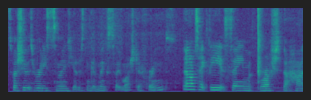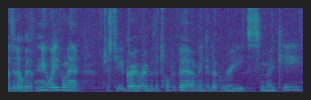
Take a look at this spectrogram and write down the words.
especially if it's really smoky. I just think it makes so much difference then I'll take the same brush that has a little bit of New Wave on it just to go over the top of it and make it look really smoky.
